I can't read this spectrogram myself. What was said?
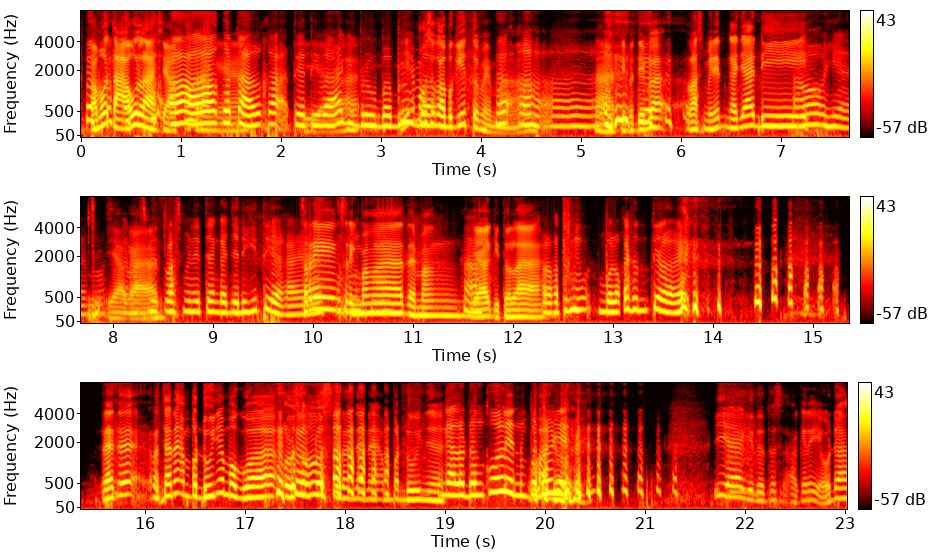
kamu tahu lah siapa Oh, orangnya. aku tahu kak. Tiba-tiba Iya. aja berubah-berubah. Iya, emang suka begitu memang Heeh, heeh. nah tiba-tiba last minute nggak jadi Oh iya, Iya suka last kan? minute last minute yang gak jadi gitu ya kayak. sering sering banget emang ya gitulah Kalau ketemu boloknya sentil ya. Ternyata rencana empedunya mau gua elus-elus rencana empedunya. Nggak lo dengkulin pedunya. Waduh. Iya gitu terus akhirnya ya udah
